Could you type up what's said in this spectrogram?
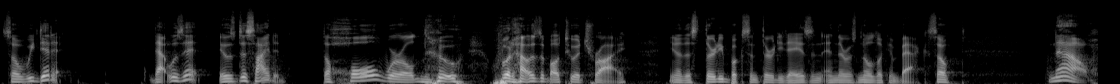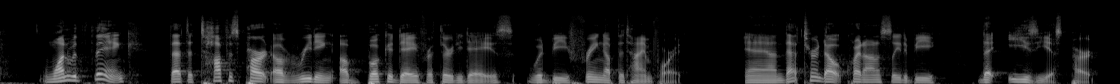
So we did it that was it. It was decided. The whole world knew what I was about to try. You know, this 30 books in 30 days, and, and there was no looking back. So now, one would think that the toughest part of reading a book a day for 30 days would be freeing up the time for it. And that turned out, quite honestly, to be the easiest part.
